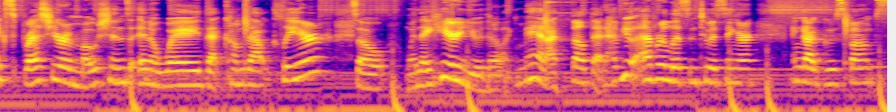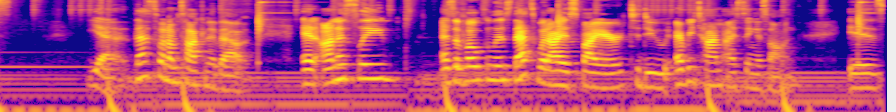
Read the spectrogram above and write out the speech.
express your emotions in a way that comes out clear. So when they hear you, they're like, man, I felt that. Have you ever listened to a singer and got goosebumps? Yeah, that's what I'm talking about. And honestly, as a vocalist, that's what I aspire to do every time I sing a song is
